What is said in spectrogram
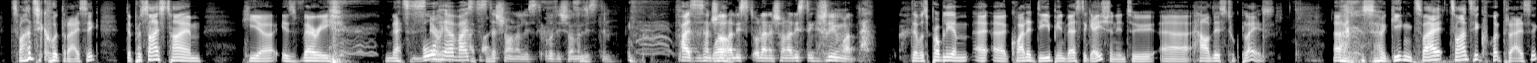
20.30 Uhr. The precise time here is very necessary. Woher weiß das der Journalist oder die Journalistin? Falls es ein Wow. Journalist oder eine Journalistin geschrieben hat. there was probably a, a, a quite a deep investigation into uh, how this took place. Uh, so gegen zwei, 20.30 Uhr,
